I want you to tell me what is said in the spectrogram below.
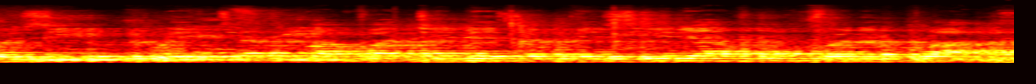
Consiliul Județean va face dezăpesirea fără plată.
